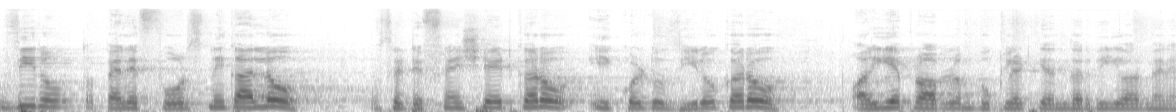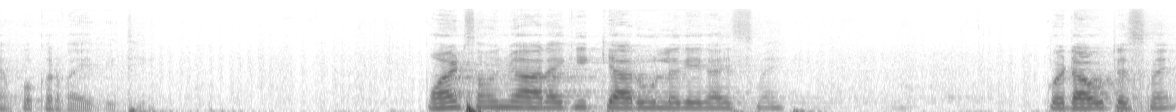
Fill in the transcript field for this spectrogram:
ज़ीरो तो पहले फोर्स निकालो, उसे डिफ्रेंशिएट करो इक्वल टू ज़ीरो करो, और ये प्रॉब्लम बुकलेट के अंदर भी और मैंने आपको करवाई भी थी। पॉइंट समझ में आ रहा है कि क्या रूल लगेगा इसमें? कोई डाउट इसमें?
